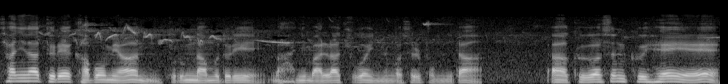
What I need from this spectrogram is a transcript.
산이나 들에 가보면 두릅나무들이 많이 말라 죽어 있는 것을 봅니다. 아, 그것은 그 해에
